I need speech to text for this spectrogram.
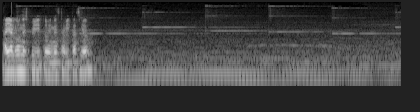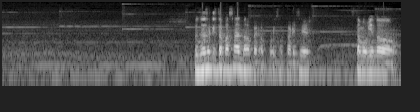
¿Hay algún espíritu en esta habitación? Pues no sé qué está pasando, pero pues al parecer está moviendo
